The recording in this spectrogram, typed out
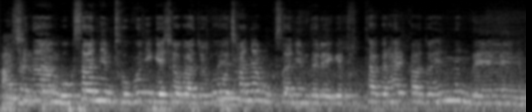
아시는 목사님 두 분이 계셔가지고 네. 찬양 목사님들에게 부탁을 할까도 했는데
